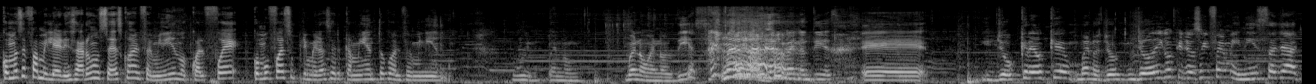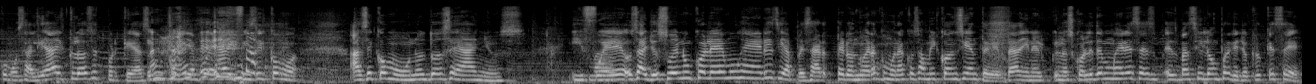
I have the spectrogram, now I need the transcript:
¿cómo se familiarizaron ustedes con el feminismo? ¿Cuál fue, ¿Cómo fue su primer acercamiento con el feminismo? Uy, bueno, bueno, buenos días. Buenos días. Eh, yo creo que, bueno, yo, yo digo que yo soy feminista ya, como salida del closet, porque hace mucho tiempo era difícil, como hace como unos 12 años. Y fue, o sea, yo estuve en un cole de mujeres y a pesar, pero no era como una cosa muy consciente, ¿verdad? Y en, el- en los coles de mujeres es, es vacilón porque yo creo que se,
